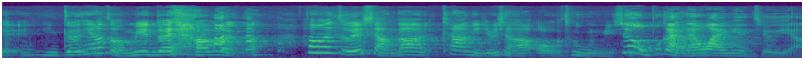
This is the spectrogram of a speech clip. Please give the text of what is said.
哎、你隔天要怎么面对他们呢、他们只会想到看到你就想到呕吐女。所以我不敢在外面这样。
